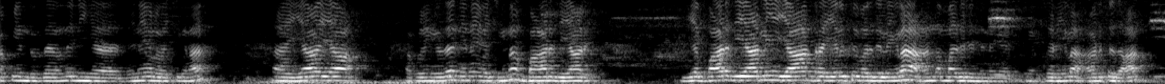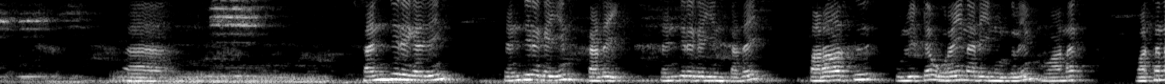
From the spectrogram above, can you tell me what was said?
அப்படின்றத வந்து நீங்கள் நினைவில் வச்சிங்கன்னா யா யா அப்படிங்கிறத நினைவு வச்சிங்கன்னா பாரதியார் ஏ பாரதியார்லேயும் யான்ற எழுத்து வருது இல்லைங்களா? அந்த மாதிரி நினைவு வச்சுக்கோங்க. சரிங்களா? அடுத்ததா. சந்திரகையின் சந்திரகையின் செந்திரகையின் கதை. செந்திரகையின் கதை தராசு உள்ளிட்ட உரைநடை நூல்களையும் வன வசன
